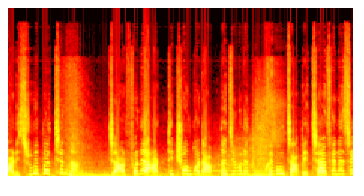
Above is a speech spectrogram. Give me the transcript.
পারিশ্রমিক পাচ্ছেন না। যার ফলে আর্থিক সংকট আপনার জীবনে দুঃখ এবং চাপের ছায়া ফেলেছে।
